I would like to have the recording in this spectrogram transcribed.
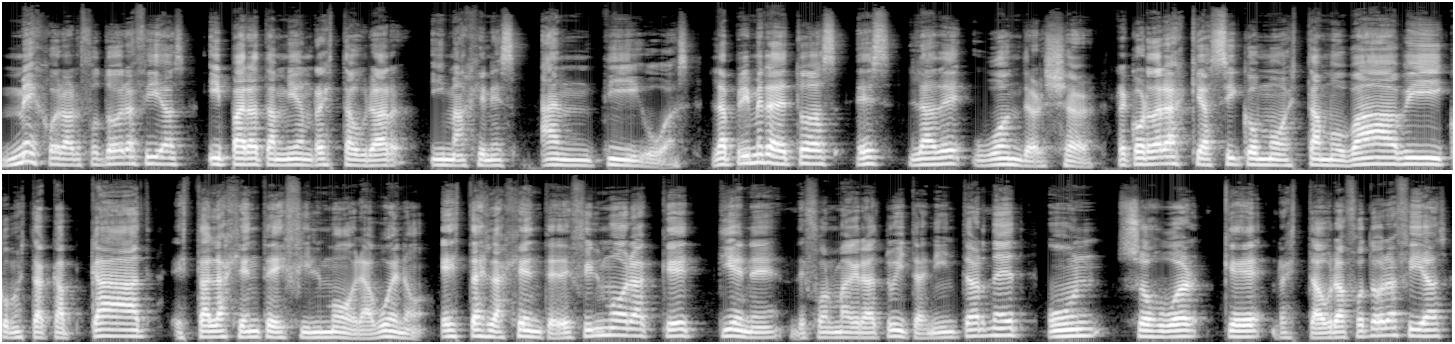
mejorar fotografías y para también restaurar imágenes antiguas. La primera de todas es la de Wondershare. Recordarás que así como está Movavi, como está CapCut, está la gente de Filmora. Bueno, esta es la gente de Filmora que tiene de forma gratuita en internet un software que restaura fotografías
